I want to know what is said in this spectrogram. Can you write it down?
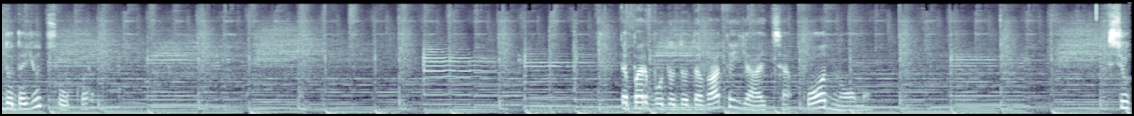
Додаю цукор. Тепер буду додавати яйця по одному. Всю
